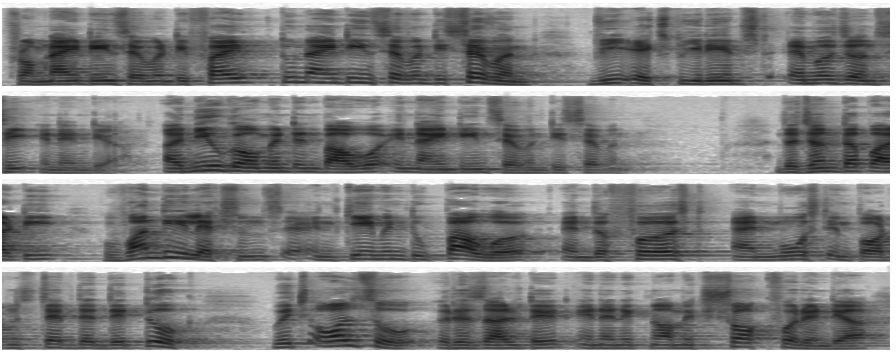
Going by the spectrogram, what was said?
From 1975 to 1977, we experienced emergency in India. A new government in power in 1977. The Janata Party won the elections and came into power and the first and most important step that they took which also resulted in an economic shock for India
